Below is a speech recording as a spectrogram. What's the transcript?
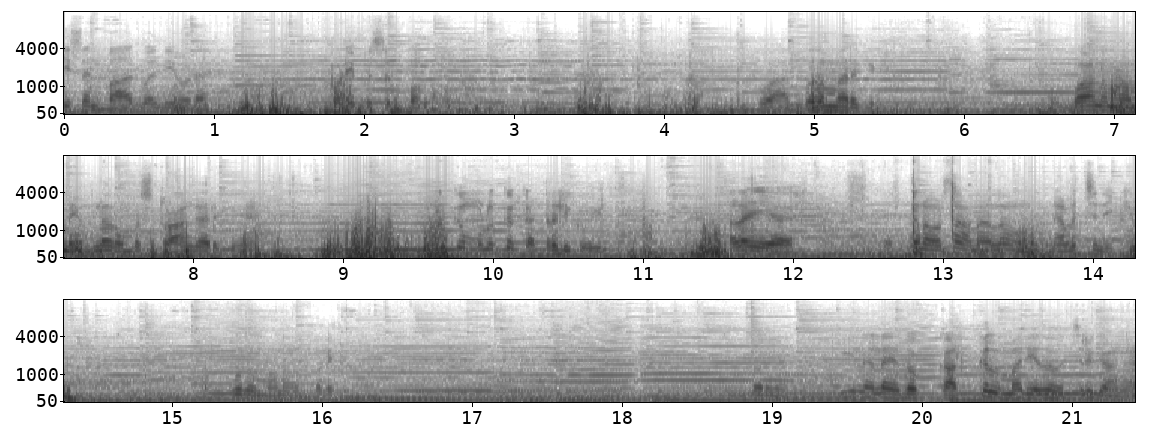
ஈசன் பார்வதியோட புடைப்பு சிற்பம். அற்புதமாக இருக்குது உபானம் அமைப்புலாம் ரொம்ப ஸ்ட்ராங்காக இருக்குங்க. முழுக்க முழுக்க கற்றளி கோயில். அதான் எத்தனை வருஷம் ஆனாலும் நிலச்சி நிற்கும் அற்புதமான ஒரு படைப்பு பாருங்க கீழெல்லாம் ஏதோ கற்கள் மாதிரி ஏதோ வச்சுருக்காங்க.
